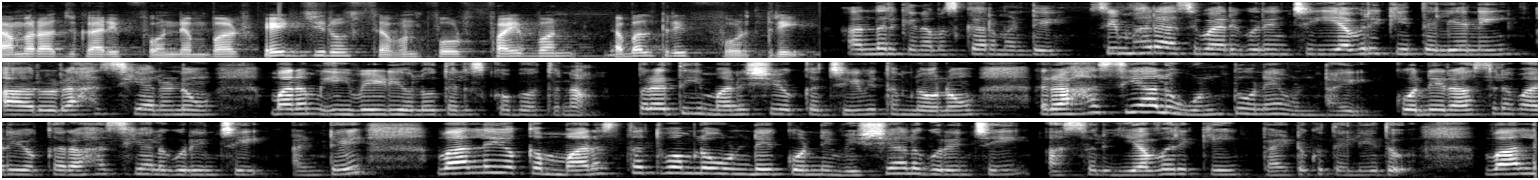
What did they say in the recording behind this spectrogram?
రామరాజు గారి phone number eight zero seven four five one double three four three. అందరికీ నమస్కారం అండి. సింహరాశి వారి గురించి ఎవరికీ తెలియని ఆరు రహస్యాలను మనం ఈ వీడియోలో తెలుసుకోబోతున్నాం. ప్రతి మనిషి యొక్క జీవితంలోనూ రహస్యాలు ఉంటూనే ఉంటాయి. కొన్ని రాశుల వారి యొక్క రహస్యాల గురించి అంటే వాళ్ళ యొక్క మనస్తత్వంలో ఉండే కొన్ని విషయాల గురించి అస్సలు ఎవరికీ బయటకు తెలియదు. వాళ్ళ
